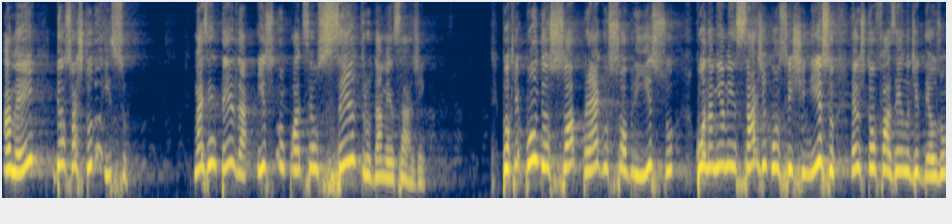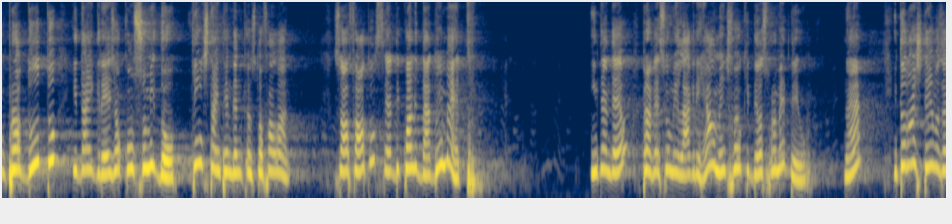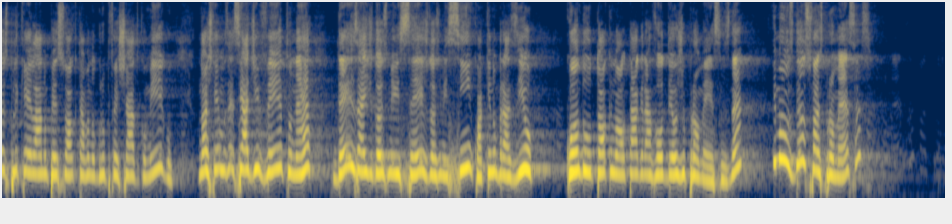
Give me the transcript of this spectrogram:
Amém? Deus faz tudo isso. Mas entenda, isso não pode ser o centro da mensagem. Porque quando eu só prego sobre isso, Quando a minha mensagem consiste nisso, eu estou fazendo de Deus um produto e da igreja o consumidor. Quem está entendendo o que eu estou falando? Só falta um ser de qualidade do Imetro. Entendeu? Para ver se o milagre realmente foi o que Deus prometeu. Né? Então nós temos, eu expliquei lá no pessoal que estava no grupo fechado comigo, nós temos esse advento, né? Desde aí de 2006, 2005, aqui no Brasil, quando o Toque no Altar gravou Deus de Promessas, né? Irmãos, Deus faz promessas?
